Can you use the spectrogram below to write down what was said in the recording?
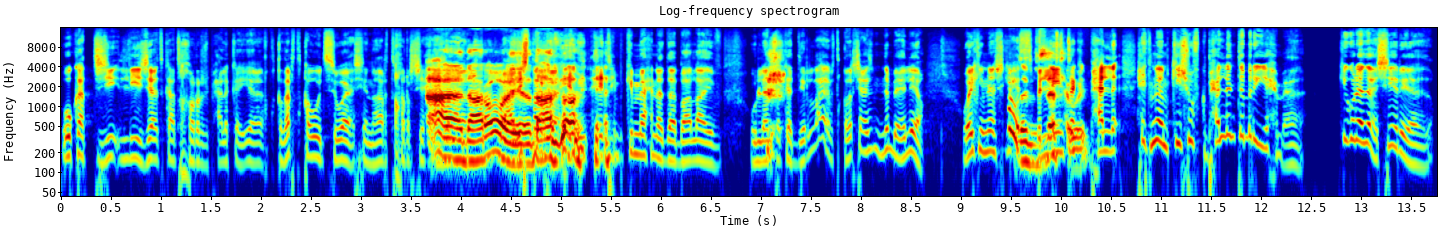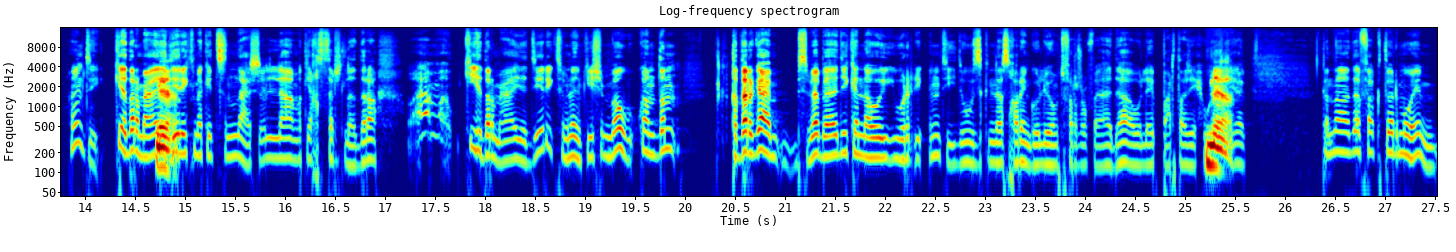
وكتجي اللي جات كتخرج بحال هكا هي تقدر تقود سوايع شي نهار تخرج شي حاجة آه ضروري ضروري. حيت- كما حنا دابا live ولا انت كدير live تقدر تندم عليها. ولكن والله كيحس باللي انت. بحال حيت بنادم كيشوفك بحال انت مريح معاه. كيقول هذا عشيري هذا فهمتي؟ كيهضر. معايا direct ما كيتصنعش لا ما كيخسرش الهضره آه، كيهضر معايا direct بنادم كيشمها وكنظن يقدر كاع بسبب هذيك انه يوري فهمتي يدوزك الناس اخرين يقول لهم تفرجوا في هذا ولا ي partager حوايج. ديالك كنظن هذا facteur مهم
